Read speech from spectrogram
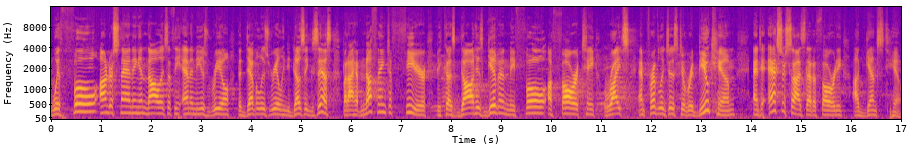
with full understanding and knowledge that the enemy is real, the devil is real, and he does exist, but I have nothing to fear because God has given me full authority, rights, and privileges to rebuke him and to exercise that authority against him.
